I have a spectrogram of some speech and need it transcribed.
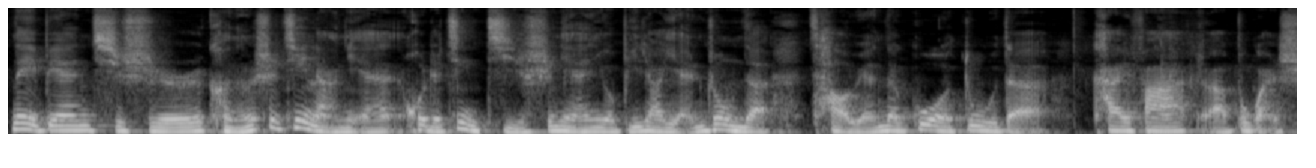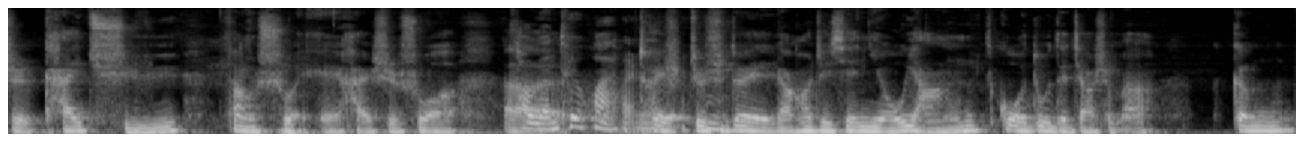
那边其实可能是近两年或者近几十年有比较严重的草原的过度的。开发啊，不管是开渠放水，还是说呃草原退化，反正就是对，然后这些牛羊过度的叫什么耕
